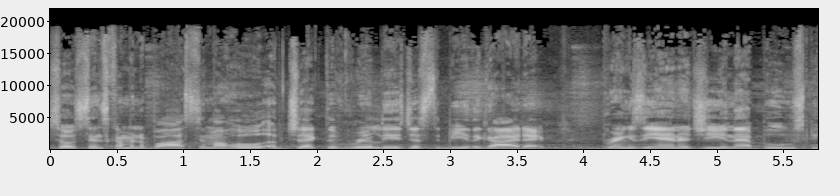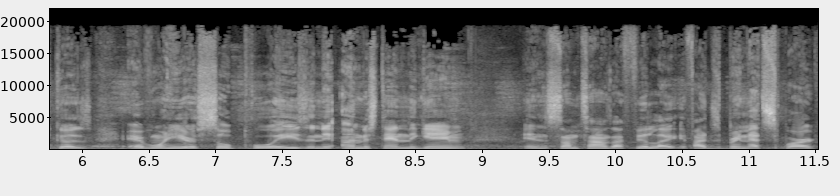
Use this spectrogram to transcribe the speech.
So since coming to Boston, my whole objective really is just to be the guy that brings the energy and that boost because everyone here is so poised and they understand the game, and sometimes I feel like if I just bring that spark.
